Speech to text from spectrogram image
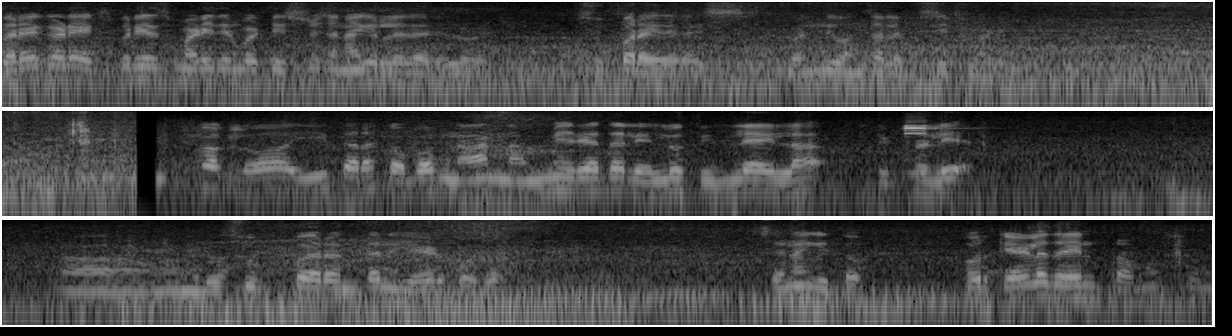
ಬೇರೆ ಕಡೆ ಎಕ್ಸ್ಪೀರಿಯನ್ಸ್ ಮಾಡಿದ್ದೀನಿ ಬಟ್ ಇಷ್ಟು ಚೆನ್ನಾಗಿರಲಿಲ್ಲ ಎಲ್ಲೂ ಸೂಪರ್ ಆಗಿದೆ ಗೈಸ್ ಬಂದು ಒಂದ್ಸಲ ವಿಸಿಟ್ ಮಾಡಿ. ಇವಾಗಲೂ ಈ ಥರ ಕಬಾಬ್ ನಾನು ನಮ್ಮ ಏರಿಯಾದಲ್ಲಿ ಎಲ್ಲೂ ತಿನ್ನಲೇ ಇಲ್ಲ ಲಿಟ್ರಲಿ ಒಂದು ಸೂಪರ್ ಅಂತಲೇ ಹೇಳ್ಬೋದು. ಚೆನ್ನಾಗಿತ್ತು. ಅವ್ರು ಕೇಳಿದ್ರೆ ಏನು ಪ್ರಮೋಷನ್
